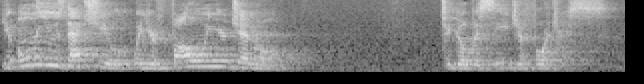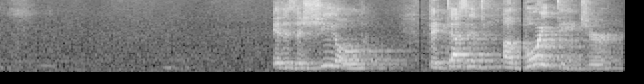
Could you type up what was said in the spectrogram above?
You only use that shield when you're following your general to go besiege a fortress. It is a shield that doesn't avoid danger,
